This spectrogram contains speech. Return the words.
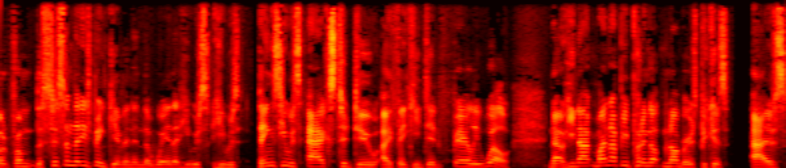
but from the system that he's been given and the way that he was he was things he was asked to do, I think he did fairly well. Now, he not, might not be putting up numbers because as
